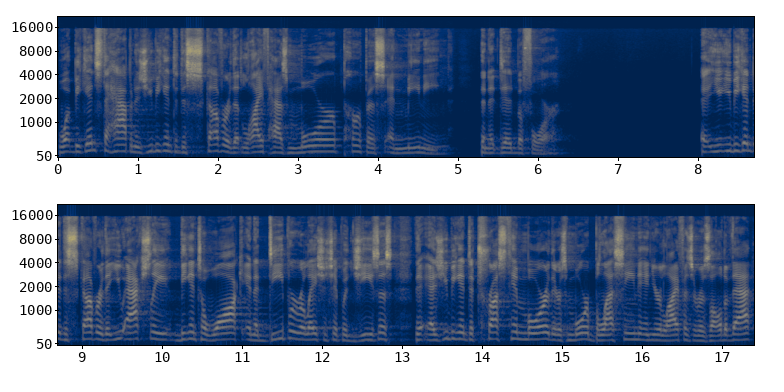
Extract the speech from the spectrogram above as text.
what begins to happen is you begin to discover that life has more purpose and meaning than it did before. Uh, you, you begin to discover that you actually begin to walk in a deeper relationship with Jesus. That as you begin to trust Him more, there's more blessing in your life as a result of that.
